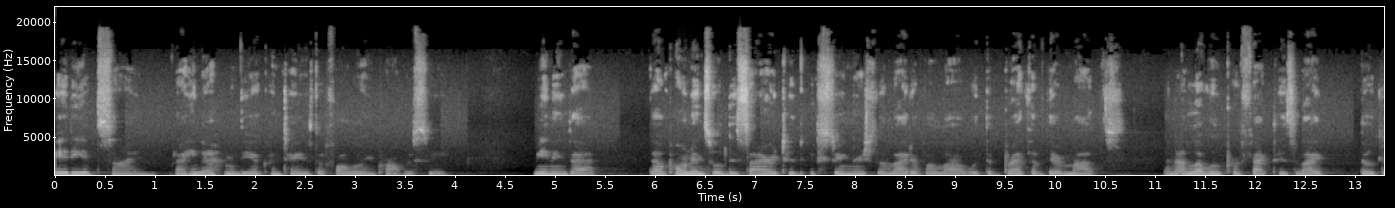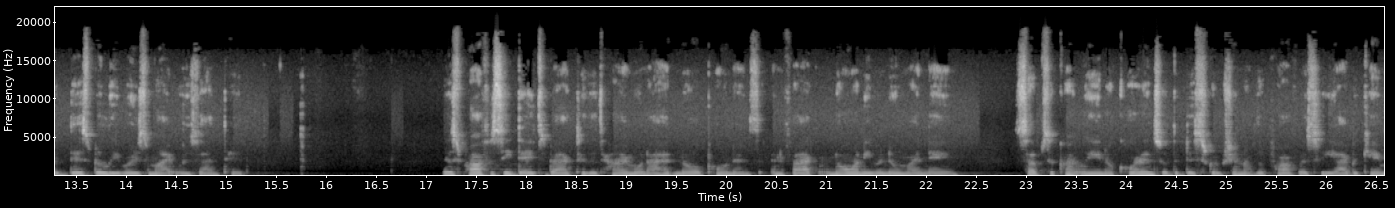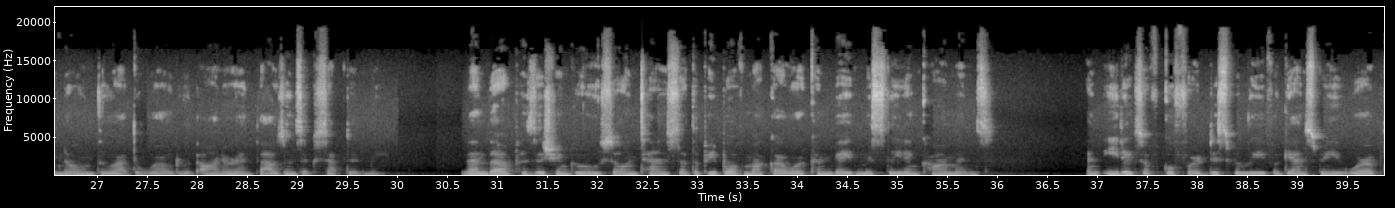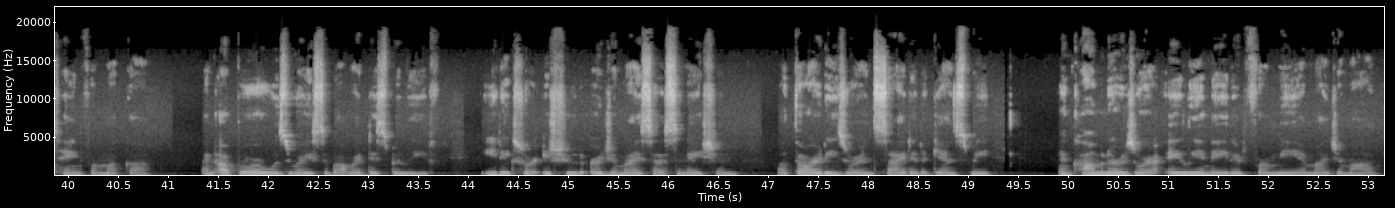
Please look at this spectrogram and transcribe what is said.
80th sign Brahina Ahmadiyya contains the following prophecy, meaning that the opponents will desire to extinguish the light of Allah with the breath of their mouths, and Allah will perfect His light, though the disbelievers might resent it. This prophecy dates back to the time when I had no opponents, in fact, no one even knew my name. Subsequently, in accordance with the description of the prophecy, I became known throughout the world with honor and thousands accepted me. Then the opposition grew so intense that the people of Makkah were conveyed misleading comments, and edicts of kufr, disbelief, against me were obtained from Makkah. An uproar was raised about my disbelief. Edicts were issued urging my assassination. Authorities were incited against me, and commoners were alienated from me and my Jamaat.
